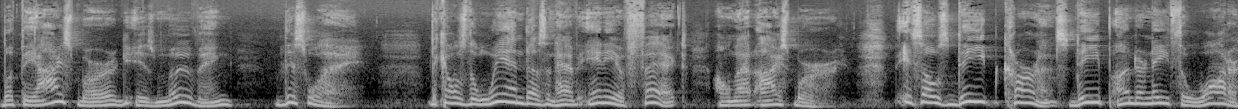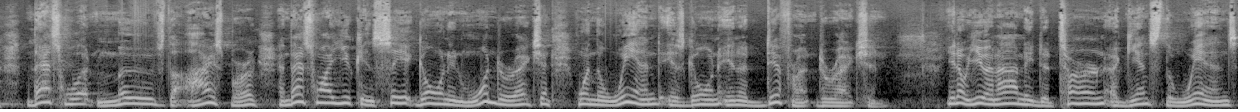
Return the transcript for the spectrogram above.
but the iceberg is moving this way because the wind doesn't have any effect on that iceberg. It's those deep currents, deep underneath the water. That's what moves the iceberg, and that's why you can see it going in one direction when the wind is going in a different direction. You know, you and I need to turn against the winds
